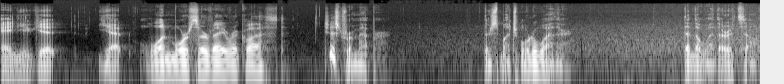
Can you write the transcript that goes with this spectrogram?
and you get yet one more survey request, just remember there's much more to weather than the weather itself.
